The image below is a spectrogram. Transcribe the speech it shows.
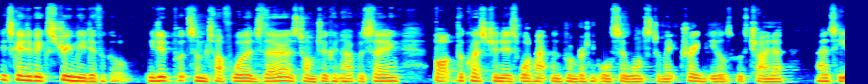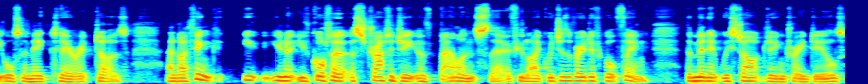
It's going to be extremely difficult. You did put some tough words there, as Tom Tugendhat was saying, but the question is what happens when Britain also wants to make trade deals with China as he also made clear it does. And I think you, you know you've got a, a, strategy of balance there, if you like, which is a very difficult thing. The minute we start doing trade deals,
